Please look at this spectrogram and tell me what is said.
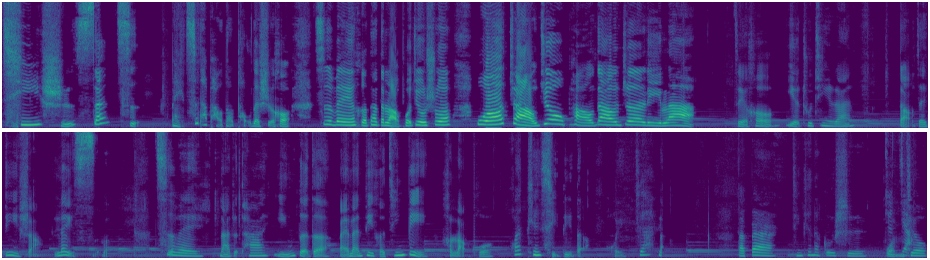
七十三次，每次他跑到头的时候，刺猬和他的老婆就说：“我早就跑到这里啦。”最后，野兔竟然倒在地上，累死了。刺猬拿着他赢得的白兰地和金币，和老婆欢天喜地的回家了。宝贝儿，今天的故事我们就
